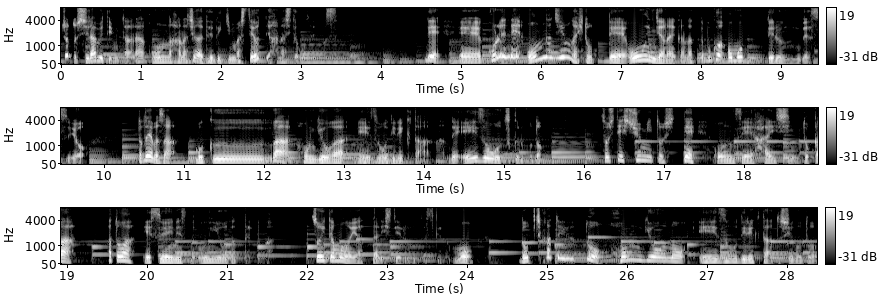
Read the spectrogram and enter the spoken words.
ちょっと調べてみたらこんな話が出てきましたよって話でございます。で、えーこれね、同じような人って多いんじゃないかなって僕は思ってるんですよ。例えばさ、僕は本業が映像ディレクターなんで映像を作ること。そして趣味として音声配信とか、あとは SNS の運用だったりとか、そういったものをやったりしてるんですけども、どっちかというと、本業の映像ディレクターと仕事っ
